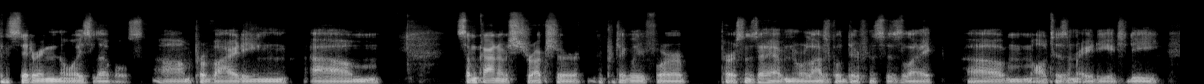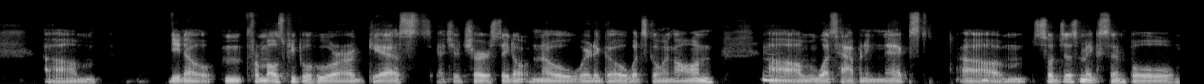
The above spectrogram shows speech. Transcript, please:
considering noise levels, um, providing um, some kind of structure, particularly for persons that have neurological differences like um, autism or ADHD. Um, you know, for most people who are guests at your church, they don't know where to go, what's going on, mm-hmm. um, what's happening next. Um, so just make simple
